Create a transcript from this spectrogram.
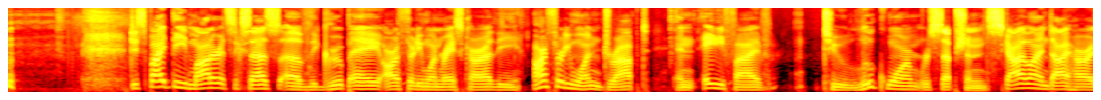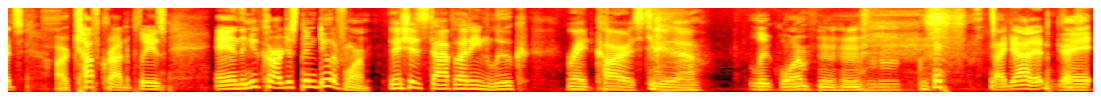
Despite the moderate success of the Group A R31 race car, the R31 dropped an 85 to lukewarm reception. Skyline diehards are a tough crowd to please, and the new car just didn't do it for them. They should stop letting Luke rate cars too, though. Lukewarm. Mm-hmm. Mm-hmm. I got it. Great.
